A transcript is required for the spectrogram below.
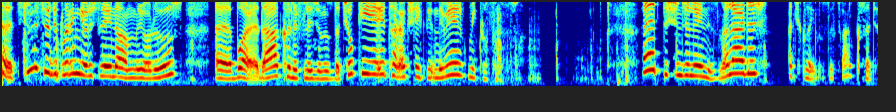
evet, şimdi çocukların görüşlerini anlıyoruz. E, bu arada kaniflajımız da çok iyi. Tarak şeklinde bir mikrofonumuz var. Düşünceleriniz nelerdir? Açıklayınız lütfen kısaca.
